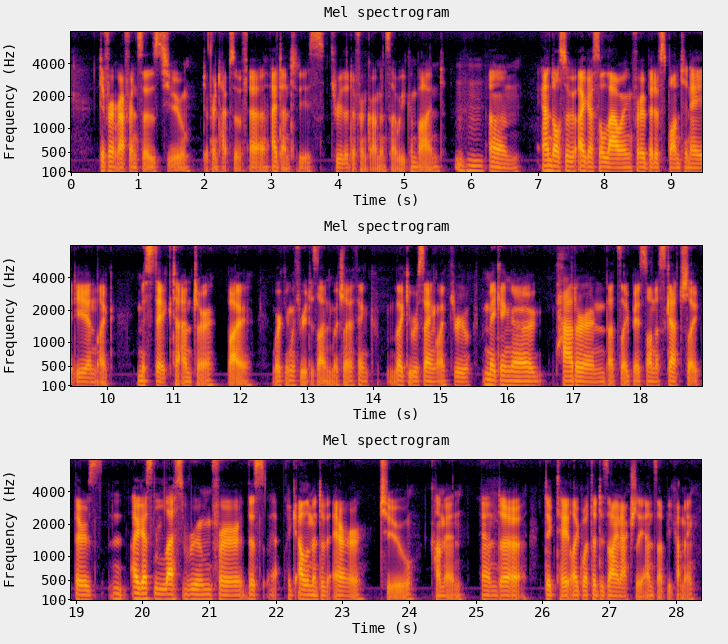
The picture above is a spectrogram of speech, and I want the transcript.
different references to different types of uh, identities through the different garments that we combined. mm-hmm. Um, and also, I guess, allowing for a bit of spontaneity and like mistake to enter by working with redesign, which I think, like you were saying, like through making a pattern that's like based on a sketch, like there's, I guess, less room for this like element of error to come in and uh, dictate like what the design actually ends up becoming.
